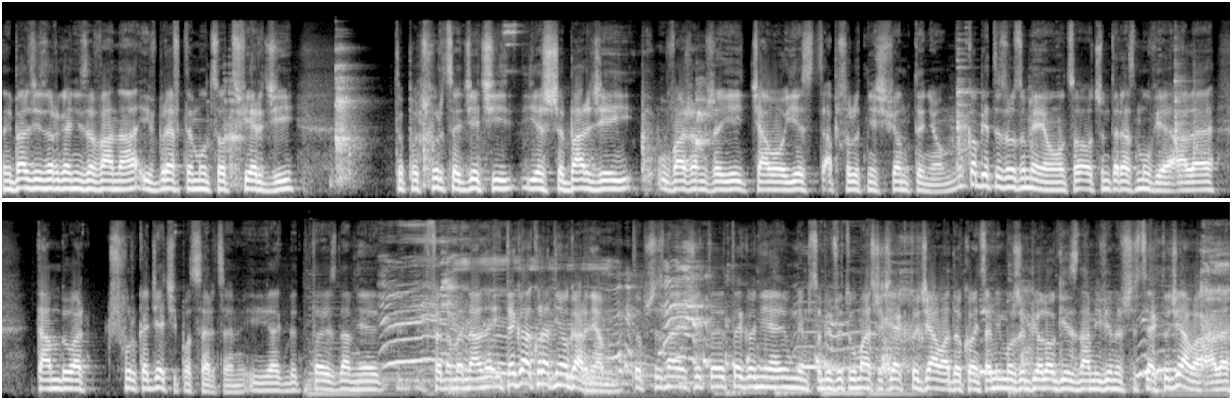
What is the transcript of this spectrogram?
najbardziej zorganizowana i wbrew temu, co twierdzi, to po czwórce dzieci jeszcze bardziej uważam, że jej ciało jest absolutnie świątynią. No, kobiety zrozumieją, o, co, o czym teraz mówię, ale tam była czwórka dzieci pod sercem i jakby to jest dla mnie fenomenalne i tego akurat nie ogarniam. To przyznaję się, te, tego nie umiem sobie wytłumaczyć, jak to działa do końca, mimo że biologię z nami wiemy wszyscy, jak to działa, ale,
